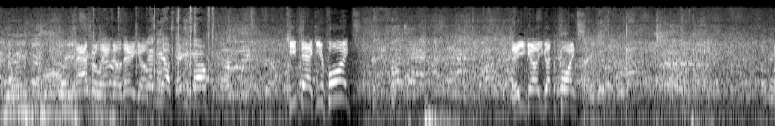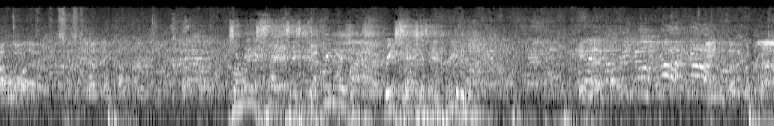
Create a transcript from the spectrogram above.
You know, one your friends looking for you. Pass, Orlando. There you go. That knee up. There you go. Keep that. Get your points. There you go. You got the points. Uh, so ring six, they said there's three divisions. Ring six, they said there's three divisions. Hey, left! And his other brother got it.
